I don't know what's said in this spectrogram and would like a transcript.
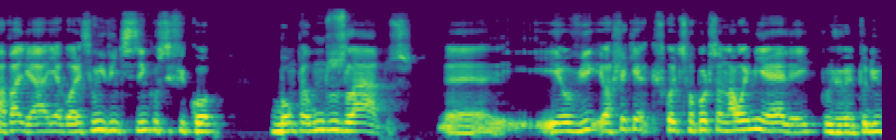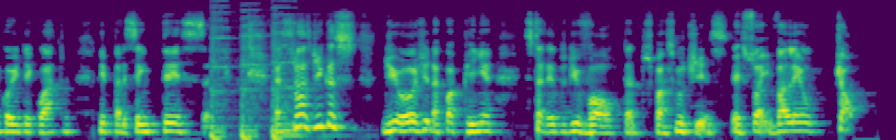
avaliar e agora esse 1,25 se ficou bom para um dos lados. É, eu vi, eu achei que ficou desproporcional o ML aí pro Juventude em 44, me pareceu interessante. Essas são as dicas de hoje da Copinha. Estaremos de volta nos próximos dias. É isso aí, valeu, tchau!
